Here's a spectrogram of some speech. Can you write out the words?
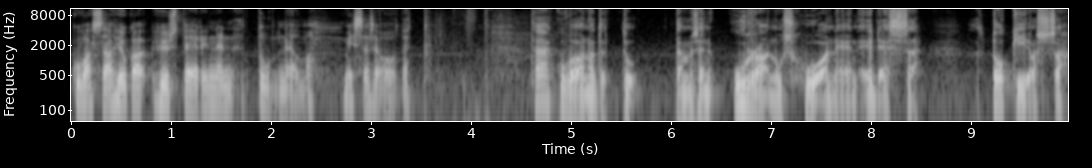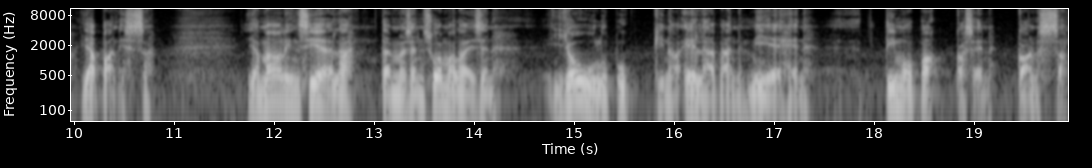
kuvassa on hiukan hysteerinen tunnelma. Missä se on otettu? Tämä kuva on otettu tämmöisen uranushuoneen edessä Tokiossa, Japanissa. Ja mä olin siellä tämmöisen suomalaisen joulupukkina elävän miehen Timo Pakkasen kanssa.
